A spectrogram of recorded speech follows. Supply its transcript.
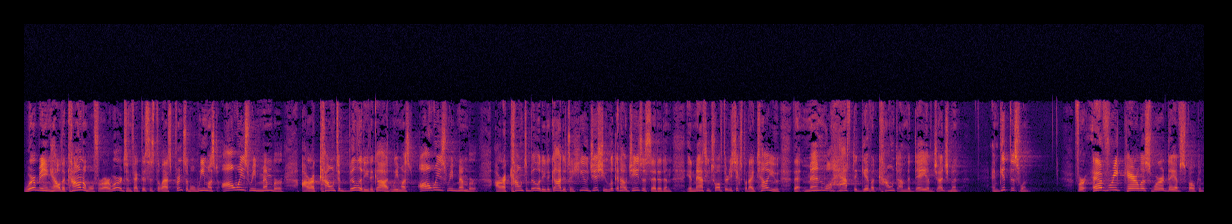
we're being held accountable for our words. In fact, this is the last principle. We must always remember our accountability to God. We must always remember our accountability to God. It's a huge issue. Look at how Jesus said it in, in Matthew 12 36. But I tell you that men will have to give account on the day of judgment. And get this one for every careless word they have spoken.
